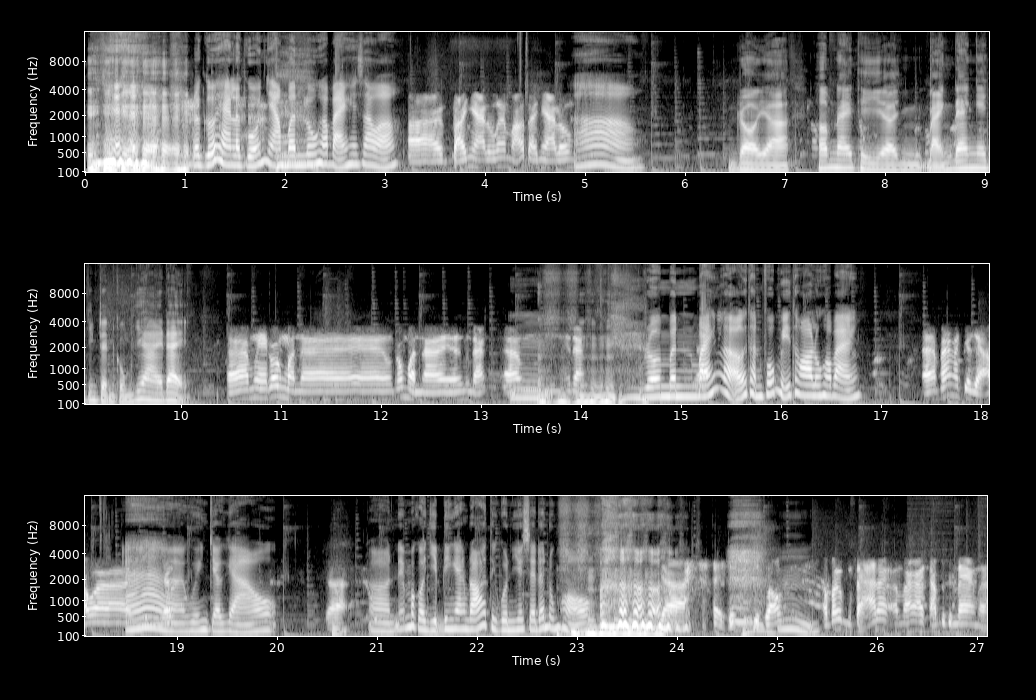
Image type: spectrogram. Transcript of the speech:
rồi cửa hàng là của nhà mình luôn hả bạn hay sao ạ à, tại nhà luôn em mở tại nhà luôn à rồi à, hôm nay thì à, bạn đang nghe chương trình cùng với ai đây? À, nghe có mình à, có mình à, đặng, à, ừ. đặng. Rồi mình bán là ở thành phố Mỹ Tho luôn hả bạn? À, bán ở chợ gạo. À, à huyện chợ gạo. Dạ. À, nếu mà còn dịp đi ngang đó thì Quỳnh Như sẽ đến ủng hộ. dạ, dịp lắm. Ừ. Ở bán xã đó, bán ở xã Bình An nè.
